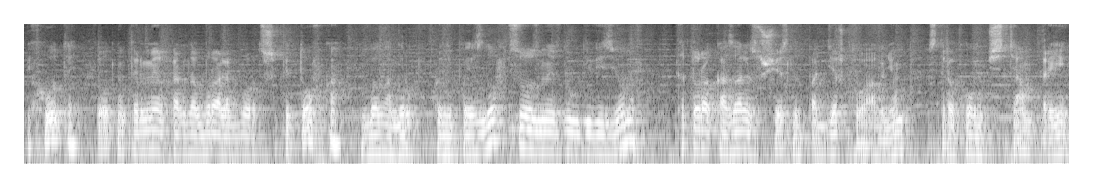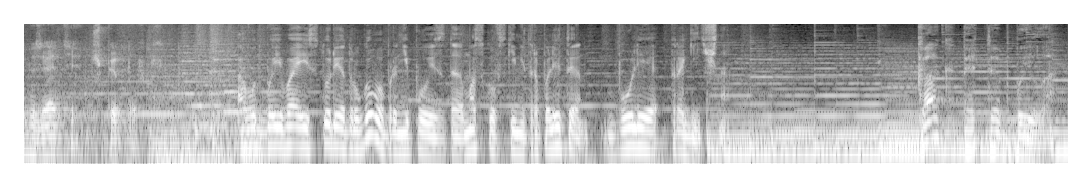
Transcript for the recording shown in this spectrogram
пехоты. Вот, например, когда брали город Шепетовка, была группа бронепоездов, созданная из двух дивизионов, которые оказали существенную поддержку огнем стрелковым частям при взятии Шпетовки. А вот боевая история другого бронепоезда, московский метрополитен, более трагична. Как это было?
